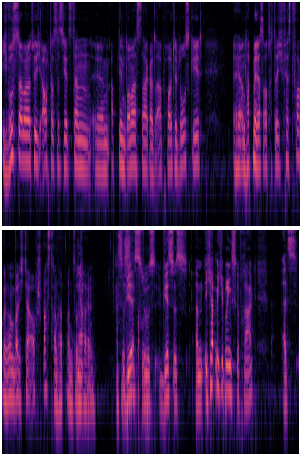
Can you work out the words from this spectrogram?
Ich wusste aber natürlich auch, dass es jetzt dann ähm, ab dem Donnerstag, also ab heute losgeht äh, und habe mir das auch tatsächlich fest vorgenommen, weil ich da auch Spaß dran habe anzuteilen. Das ist wirst sehr cool. du es, wirst du es, ähm, ich habe mich übrigens gefragt, als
